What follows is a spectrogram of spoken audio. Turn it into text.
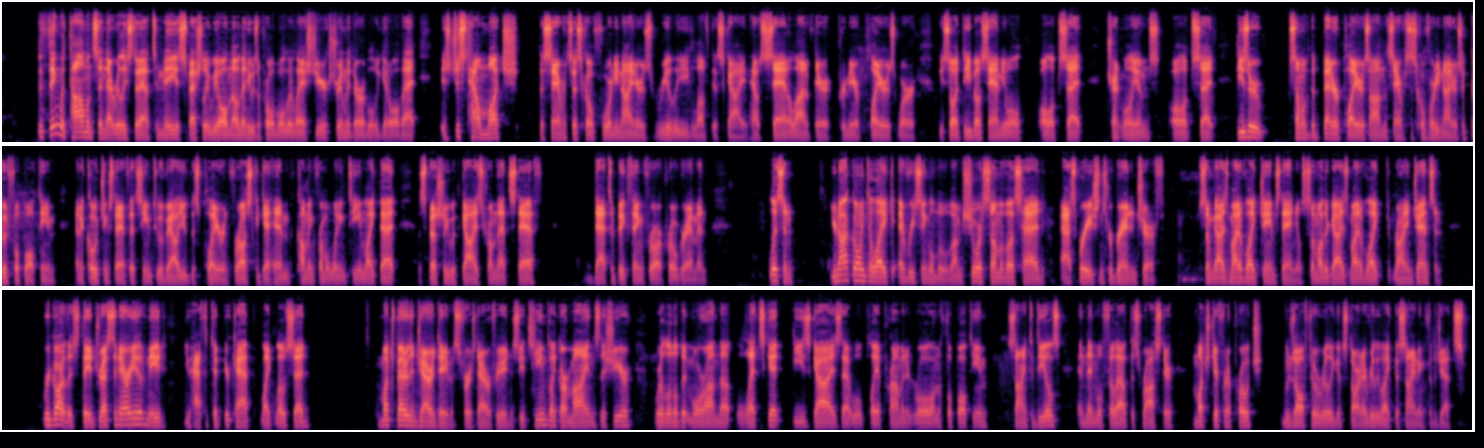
the thing with Tomlinson that really stood out to me, especially we all know that he was a Pro Bowler last year, extremely durable. We get all that. Is just how much the San Francisco 49ers really love this guy and how sad a lot of their premier players were. We saw Deebo Samuel all upset, Trent Williams all upset. These are some of the better players on the San Francisco 49ers, a good football team and a coaching staff that seemed to have valued this player. And for us to get him coming from a winning team like that, especially with guys from that staff, that's a big thing for our program. And listen, you're not going to like every single move. I'm sure some of us had aspirations for Brandon Scherff. Some guys might have liked James Daniels. Some other guys might have liked Ryan Jensen. Regardless, they addressed an area of need. You have to tip your cap, like Lowe said much better than Jared Davis, first hour free agency. It seems like our minds this year were a little bit more on the let's get these guys that will play a prominent role on the football team signed to deals, and then we'll fill out this roster. Much different approach. Moves off to a really good start. I really like the signing for the Jets.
